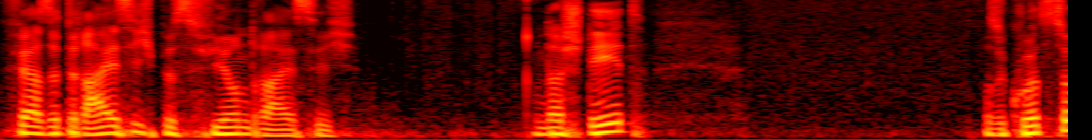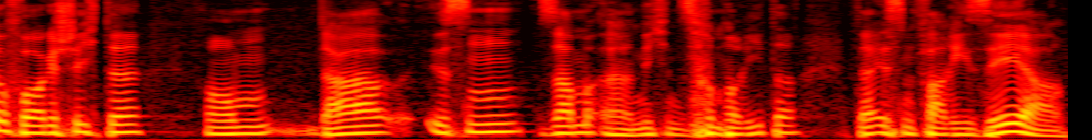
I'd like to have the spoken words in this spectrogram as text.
Verse 30 bis 34. Und da steht, also kurz zur Vorgeschichte, um, ähm, da ist ein, Sam äh, nicht ein Samariter, da ist ein Pharisäer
